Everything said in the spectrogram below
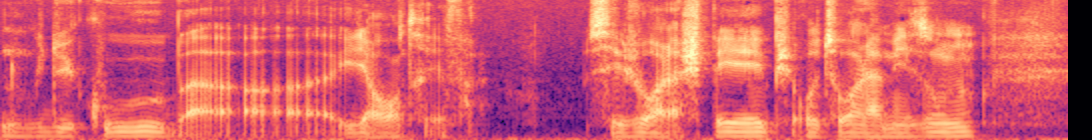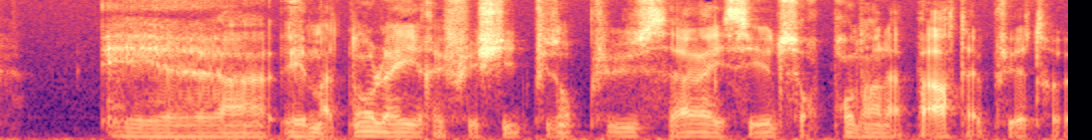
Donc du coup, bah, il est rentré, enfin, séjour à l'HP, puis retour à la maison. Et, euh, et, maintenant, là, il réfléchit de plus en plus à essayer de se reprendre un appart, à plus être,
